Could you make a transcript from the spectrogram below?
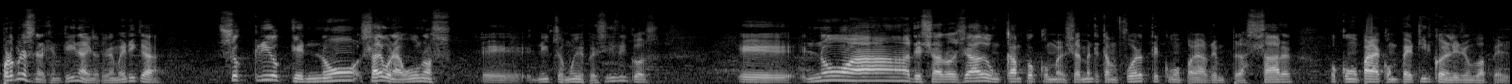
por lo menos en Argentina y Latinoamérica, yo creo que no, salvo en algunos eh, nichos muy específicos, eh, no ha desarrollado un campo comercialmente tan fuerte como para reemplazar o como para competir con el libro en papel.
